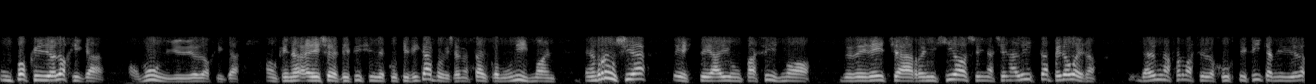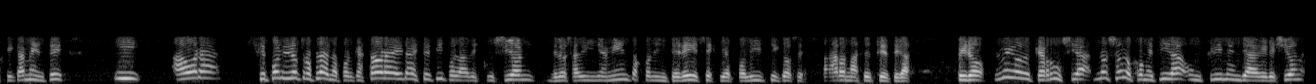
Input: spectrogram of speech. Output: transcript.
un poco ideológica, o muy ideológica, aunque eso es difícil de justificar porque ya no está el comunismo en, Rusia, este, hay un fascismo de derecha religioso y nacionalista, pero bueno, de alguna forma se lo justifican ideológicamente, y ahora se pone en otro plano, porque hasta ahora era este tipo la discusión de los alineamientos con intereses geopolíticos, armas, etcétera. Pero luego de que Rusia no solo cometiera un crimen de agresión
